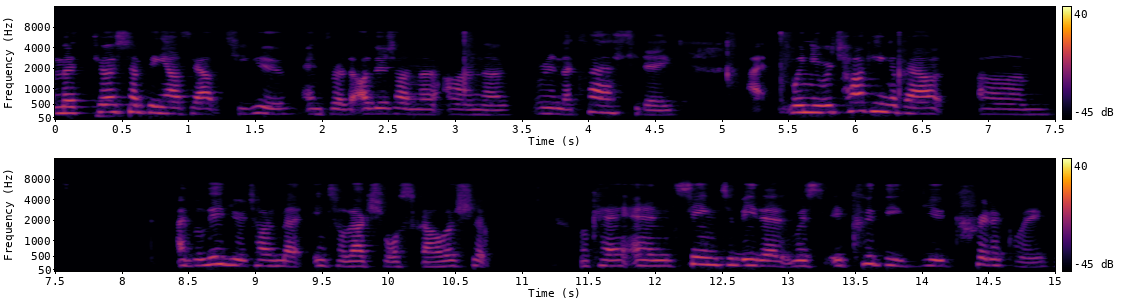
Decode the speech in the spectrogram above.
I'm going to throw something else out to you and for the others on the on the or in the class today. I, when you were talking about, um, I believe you were talking about intellectual scholarship, okay, and it seemed to be that it was it could be viewed critically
